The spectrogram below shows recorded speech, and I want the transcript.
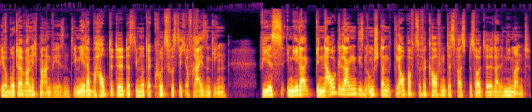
ihre Mutter war nicht mehr anwesend. Imiela behauptete, dass die Mutter kurzfristig auf Reisen ging. Wie es ihm jeder genau gelang, diesen Umstand glaubhaft zu verkaufen, das weiß bis heute leider niemand.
